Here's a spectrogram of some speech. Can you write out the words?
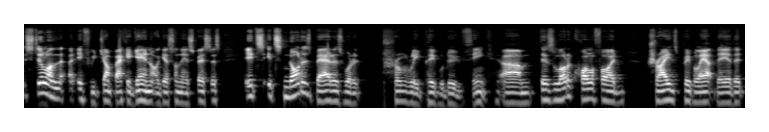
still on, the, if we jump back again, I guess on the asbestos, it's it's not as bad as what it probably people do think. Um, there's a lot of qualified tradespeople out there that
